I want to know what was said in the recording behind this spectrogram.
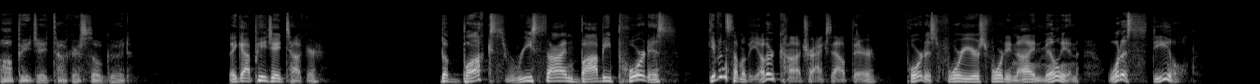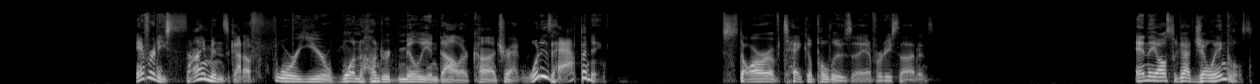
Oh, PJ Tucker's so good. They got PJ Tucker. The Bucks re-signed Bobby Portis, given some of the other contracts out there. Portis, four years, 49 million. What a steal. Anthony Simons got a four-year, $100 million contract. What is happening? Star of Tankapalooza, Anthony Simons. And they also got Joe Ingles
